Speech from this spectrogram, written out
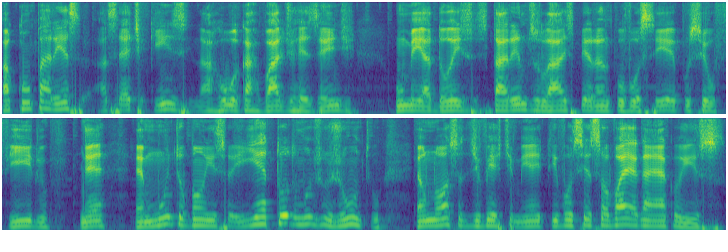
a compareça às 7h15 na rua Carvalho de Resende, 162. Estaremos lá esperando por você, por seu filho, né? É muito bom isso aí. E é todo mundo junto. É o nosso divertimento e você só vai ganhar com isso.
